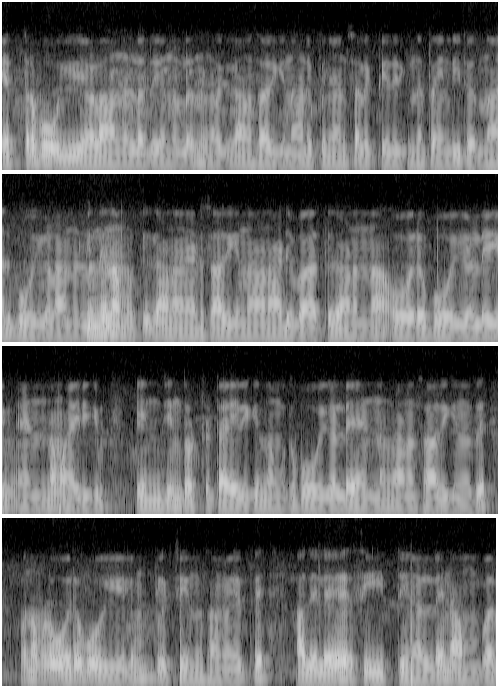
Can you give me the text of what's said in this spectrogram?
എത്ര ബോഗികളാണുള്ളത് എന്നുള്ളത് നിങ്ങൾക്ക് കാണാൻ സാധിക്കുന്നതാണ്. ഇപ്പോൾ ഞാൻ സെലക്ട് ചെയ്തിരിക്കുന്ന ട്രെയിനിൽ ഇരുപത്തിനാല് ബോഗികളാണുള്ളത്. പിന്നെ നമുക്ക് കാണാനായിട്ട് സാധിക്കുന്നതാണ് അടിഭാഗത്ത് കാണുന്ന ഓരോ ബോഗികളുടെയും എണ്ണമായിരിക്കും. എൻജിൻ തൊട്ടിട്ടായിരിക്കും നമുക്ക് ബോഗികളുടെ എണ്ണം കാണാൻ സാധിക്കുന്നത്. അപ്പോൾ നമ്മൾ ഓരോ ബോഗിയിലും ക്ലിക്ക് ചെയ്യുന്ന സമയത്ത് അതിലെ സീറ്റുകളുടെ നമ്പർ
